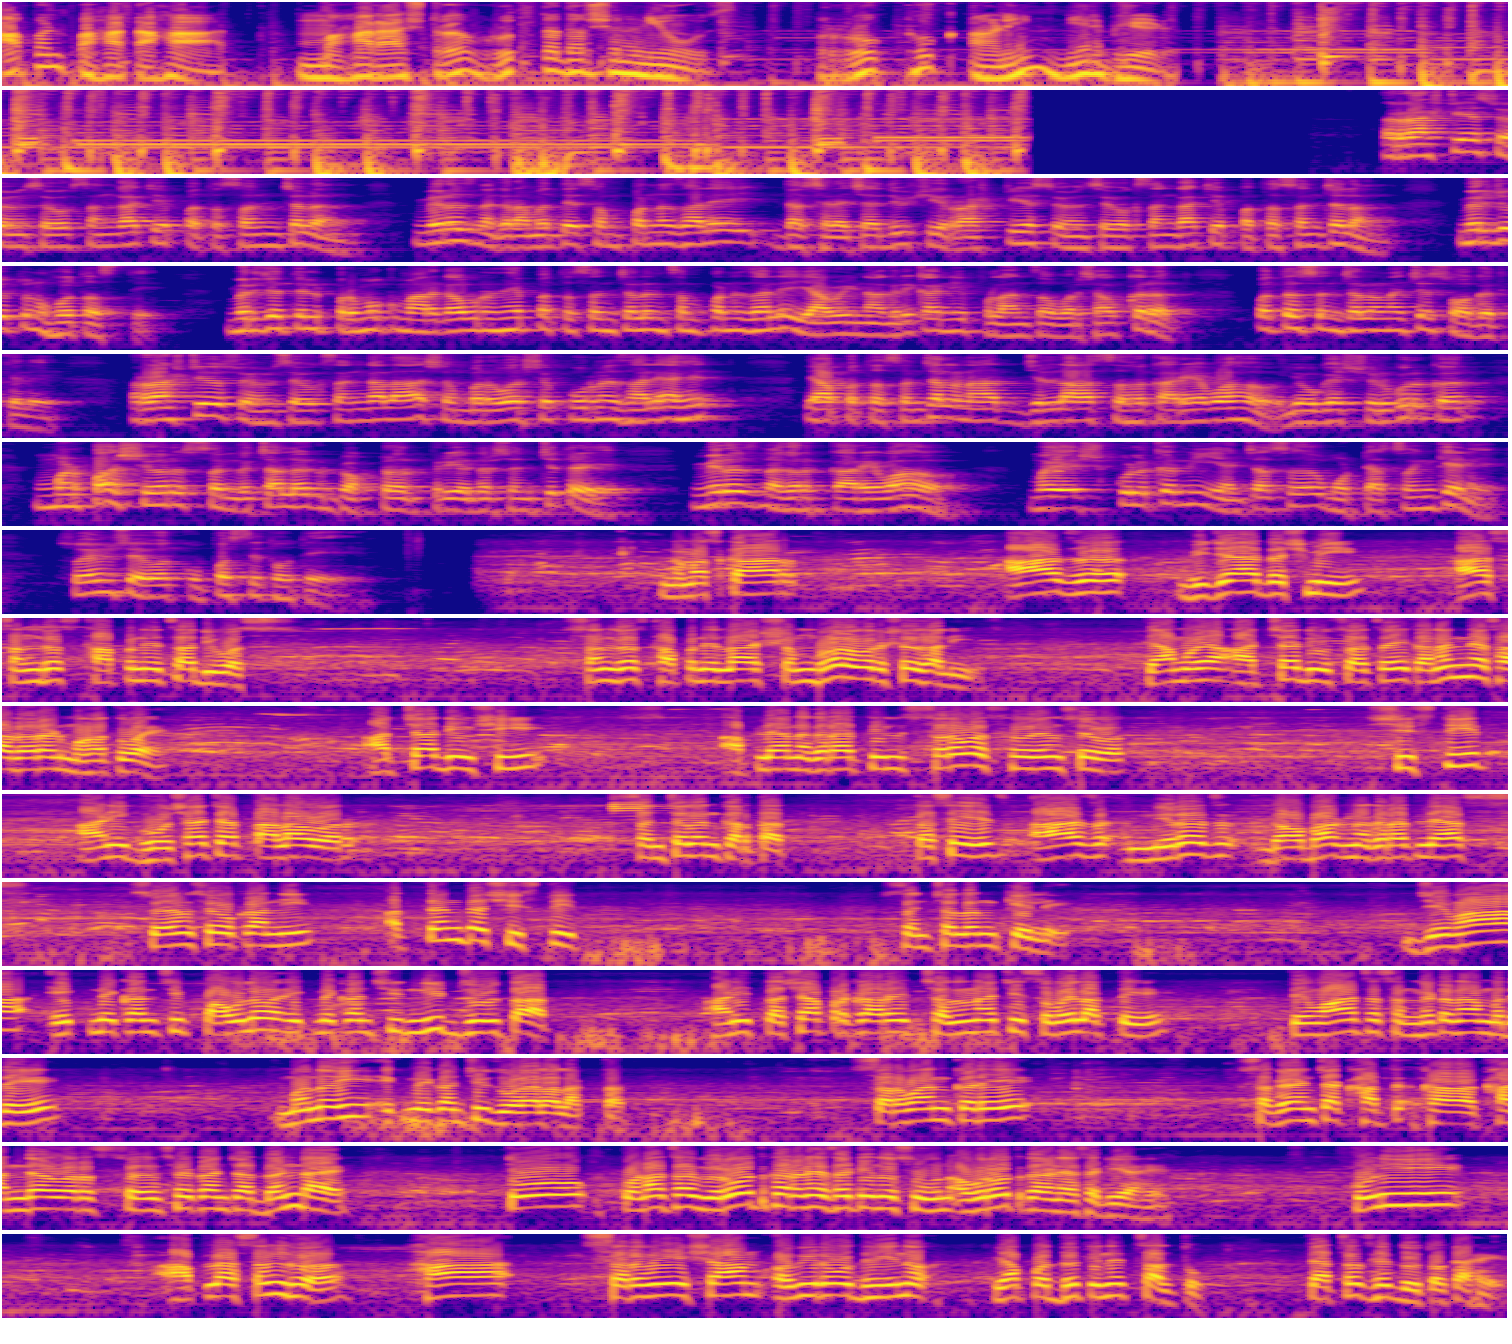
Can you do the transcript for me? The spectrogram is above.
आपण पाहत आहात महाराष्ट्र वृत्तदर्शन न्यूज रोखोक आणि निर्भीड. राष्ट्रीय स्वयंसेवक संघाचे पथसंचलन मिरज नगरामध्ये संपन्न झाले. दसऱ्याच्या दिवशी राष्ट्रीय स्वयंसेवक संघाचे पथसंचलन मिरजेतून होत असते. मिरजेतील प्रमुख मार्गावरून हे पथसंचलन संपन्न झाले. यावेळी नागरिकांनी फुलांचा वर्षाव करत पथसंचलनाचे स्वागत केले. राष्ट्रीय स्वयंसेवक संघाला शंभर वर्ष पूर्ण झाले आहेत. या पथसंचलनात जिल्हा सहकार्यवाह योगेश शिरगुरकर मनपा शहर संघचालक डॉक्टर प्रियदर्शन चितळे मिरज नगर कार्यवाह महेश कुलकर्णी यांच्यासह मोठ्या संख्येने स्वयंसेवक उपस्थित होते. नमस्कार. आज विजयादशमी आज संघ स्थापनेचा दिवस. संघ स्थापनेला शंभर वर्ष झाली. त्यामुळे आजच्या दिवसाचं एक अनन्यसाधारण महत्त्व आहे. आजच्या दिवशी आपल्या नगरातील सर्व स्वयंसेवक शिस्तीत आणि घोषाच्या तालावर संचलन करतात. तसेच आज मिरज गावभाग नगरातल्या स्वयंसेवकांनी अत्यंत शिस्तीत संचलन केले. जेव्हा एकमेकांची पावलं एकमेकांची नीट जुळतात आणि तशा प्रकारे चलनाची सवय लागते तेव्हाच संघटनामध्ये मनही एकमेकांची जुळायला लागतात. सर्वांकडे सगळ्यांच्या खात खा खांद्यावर स्वयंसेवकांचा दंड आहे तो कोणाचा विरोध करण्यासाठी नसून अवरोध करण्यासाठी आहे. कोणी आपला संघ हा सर्वेशाम अविरोधेनं या पद्धतीनेच चालतो. त्याचंच हे द्योतक आहे.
